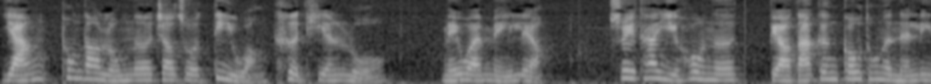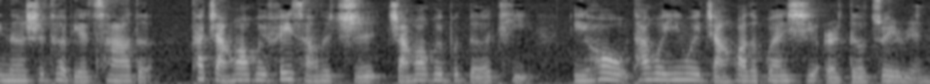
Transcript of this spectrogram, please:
羊碰到龙呢，叫做地网克天罗，没完没了。所以他以后呢，表达跟沟通的能力呢是特别差的。他讲话会非常的直，讲话会不得体。以后他会因为讲话的关系而得罪人。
